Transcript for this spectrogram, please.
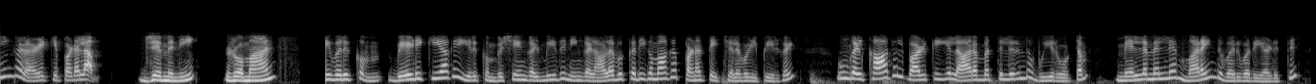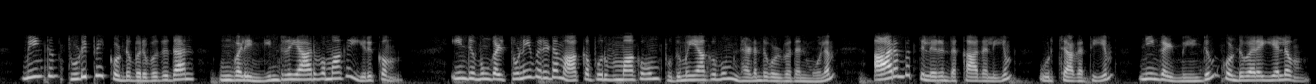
நீங்கள் அழைக்கப்படலாம். ஜெமினி ரொமான்ஸ் அனைவருக்கும் வேடிக்கையாக இருக்கும் விஷயங்கள் மீது நீங்கள் அளவுக்கு அதிகமாக பணத்தை செலவழிப்பீர்கள். உங்கள் காதல் வாழ்க்கையில் ஆரம்பத்திலிருந்து உயிரோட்டம் மெல்ல மெல்ல மறைந்து வருவதை அடுத்து மீண்டும் துடிப்பை கொண்டு வருவதுதான் உங்களின் இன்றைய ஆர்வமாக இருக்கும். இன்று உங்கள் துணைவரிடம் ஆக்கப்பூர்வமாகவும் புதுமையாகவும் நடந்து கொள்வதன் மூலம் ஆரம்பத்தில் இருந்த காதலையும் உற்சாகத்தையும் நீங்கள் மீண்டும் கொண்டு வர இயலும்.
